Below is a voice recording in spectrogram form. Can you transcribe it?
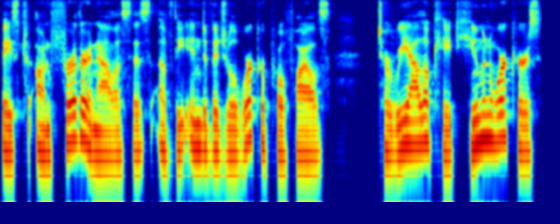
based on further analysis of the individual worker profiles to reallocate human workers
